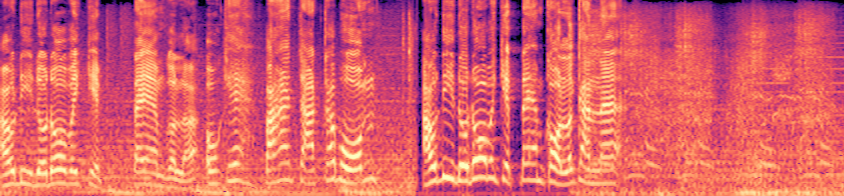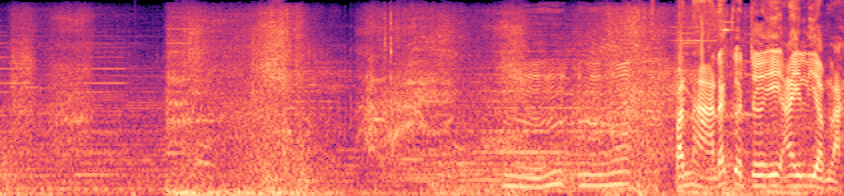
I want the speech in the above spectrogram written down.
เอาดีโดโดไปเก็บ แต้มก่อนเหรอ โอเคป้าจัดครับผม เอาดีโดโดไปเก็บแต้มก่อนแล้วกันนะปัญหาถ้าเกิดเจอ AI เหลี่ยมล่ะ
